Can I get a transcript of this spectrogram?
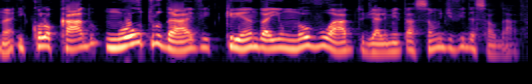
né, e colocado um outro drive, criando aí um novo hábito de alimentação e de vida saudável.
